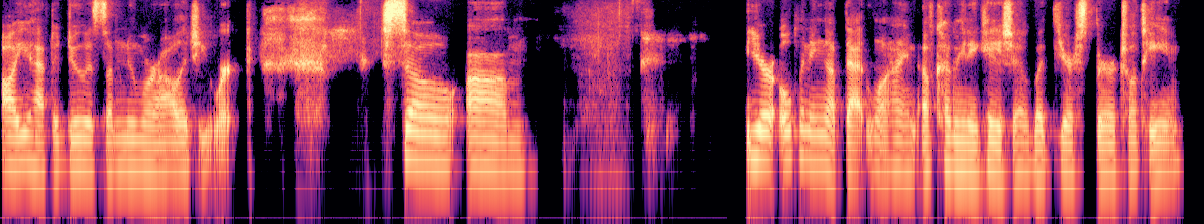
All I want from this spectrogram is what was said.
All you have to do is some numerology work. So, um, you're opening up that line of communication with your spiritual team.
